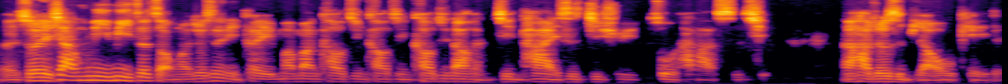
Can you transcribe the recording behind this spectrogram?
对，所以像秘密这种呢，就是你可以慢慢靠近，靠近，靠近到很近，它还是继续做它的事情，那它就是比较 OK 的。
